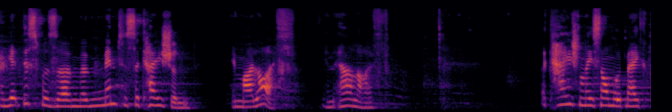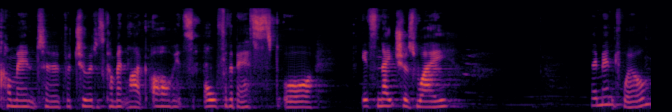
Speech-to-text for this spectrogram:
And yet, this was a momentous occasion in my life in our life. Occasionally, someone would make a comment, a gratuitous comment like, oh, it's all for the best, or it's nature's way. They meant well,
